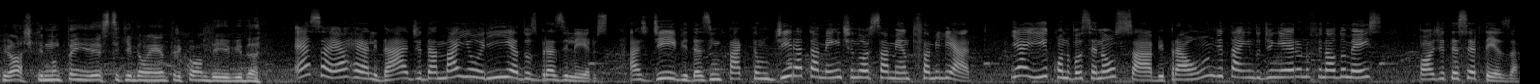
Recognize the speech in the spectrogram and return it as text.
eu acho que não tem este que não entre com dívida. Essa é a realidade da maioria dos brasileiros. As dívidas impactam diretamente no orçamento familiar. E aí, quando você não sabe para onde está indo o dinheiro no final do mês, pode ter certeza,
